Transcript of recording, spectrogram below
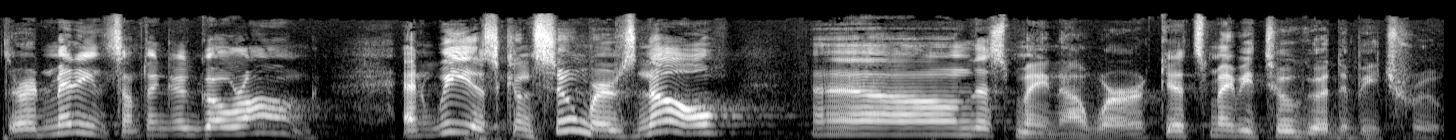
They're admitting something could go wrong. And we as consumers know, well, this may not work. It's maybe too good to be true.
